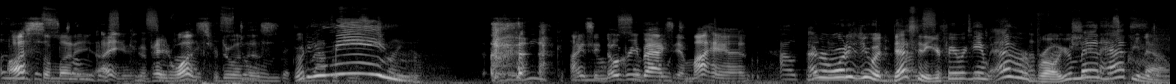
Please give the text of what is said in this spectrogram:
Only Us some money? I ain't even can paid once for doing this. that What do you mean? China. The weak I are ain't seen no greenbacks in my hand. I rewarded you with Destiny, your favorite game ever, bro. You're faction mad happy now.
